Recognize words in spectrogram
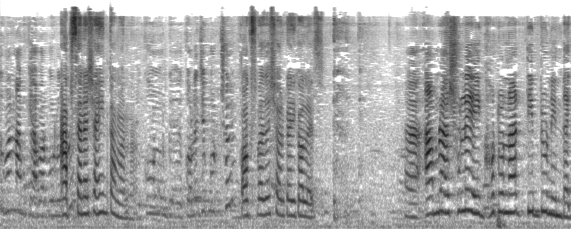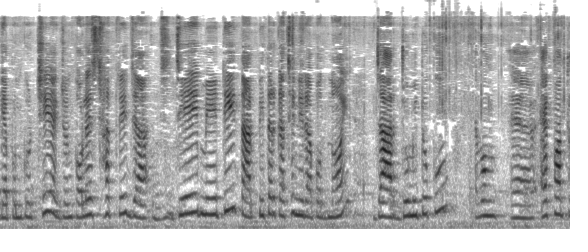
তোমার নাম কি? আবার বলো আফসানা শাহিন তামান্না। কোন কলেজে পড়ছো? কক্সবাজার সরকারি কলেজ। আহ, আমরা আসলে এই ঘটনার তীব্র নিন্দা জ্ঞাপন করছি একজন কলেজ ছাত্রী যা যে মেয়েটি তার পিতার কাছে নিরাপদ নয় যার জমিটুকু এবং একমাত্র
